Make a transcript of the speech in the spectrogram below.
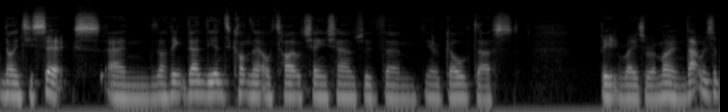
96 and I think then the Intercontinental title changed hands with um, you know Goldust beating Razor Ramon. That was a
